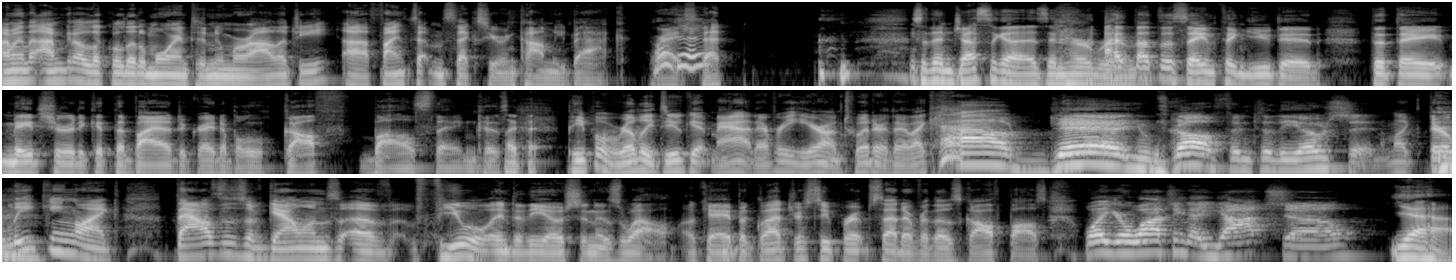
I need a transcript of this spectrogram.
I'm gonna I'm gonna look a little more into numerology. Uh, find something sexier and call me back. Right. Okay. That So then Jessica is in her room. I thought the same thing you did. That they made sure to get the biodegradable golf balls thing because Like people really do get mad every year on Twitter. They're like, "How dare you golf into the ocean?" I'm like, they're leaking like thousands of gallons of fuel into the ocean as well. Okay, but glad you're super upset over those golf balls while you're watching a yacht show. Yeah,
